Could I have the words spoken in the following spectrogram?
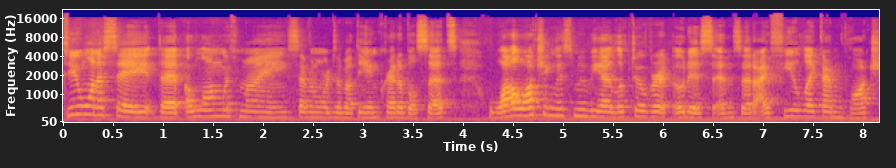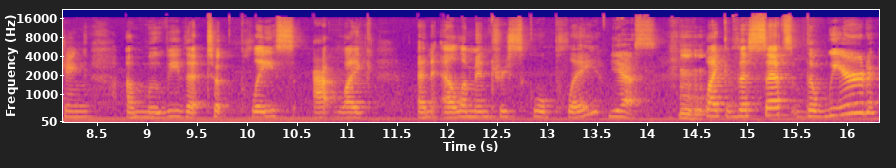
do want to say that along with my seven words about the incredible sets, while watching this movie, I looked over at Otis and said, I feel like I'm watching a movie that took place at like an elementary school play. Yes. like the sets, the weird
